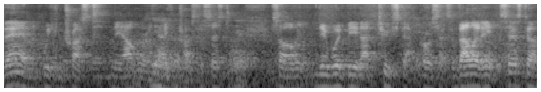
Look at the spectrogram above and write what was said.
then we can trust the algorithm, yeah, we can trust the system. Yeah. So there would be that two-step process, validate the system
